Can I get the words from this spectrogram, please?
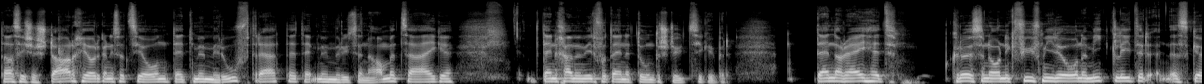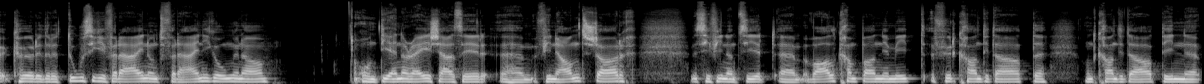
das ist eine starke Organisation, dort müssen wir auftreten, dort müssen wir unseren Namen zeigen. Dann kommen wir von denen die Unterstützung über. Die NRA hat Grössenordnung 5 Millionen Mitglieder. Es gehören tausende Vereine und Vereinigungen an. Und die NRA ist auch sehr ähm, finanzstark. Sie finanziert ähm, Wahlkampagnen mit für Kandidaten und Kandidatinnen.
